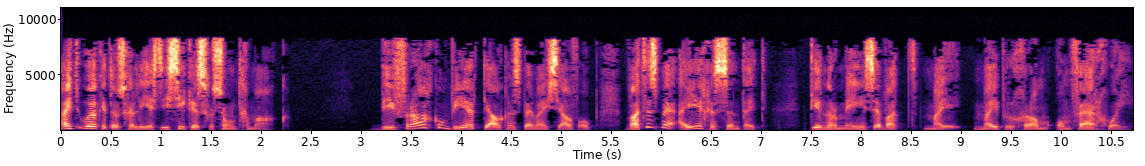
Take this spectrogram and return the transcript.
Hy het ook het ons gelees die siekes gesond gemaak. Die vraag kom weer telkens by myself op. Wat is my eie gesindheid teenoor mense wat my my program omvergooi?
